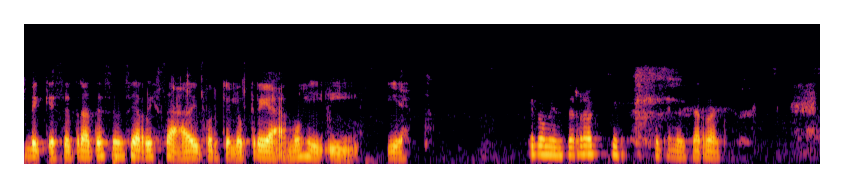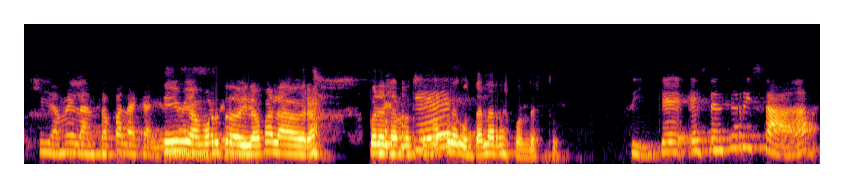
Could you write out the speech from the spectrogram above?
de qué se trata esencia rizada y por qué lo creamos y, y, y esto. Que comience Roxy. Que comience Rox. Y ya me lanza para la calle. Sí, mi amor, te doy la palabra. Pero la próxima ¿qué? pregunta la respondes tú. Sí, que esencia rizada,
